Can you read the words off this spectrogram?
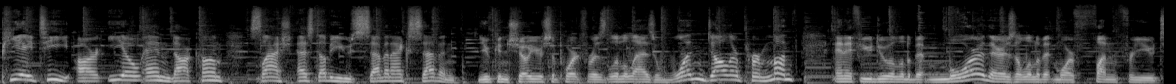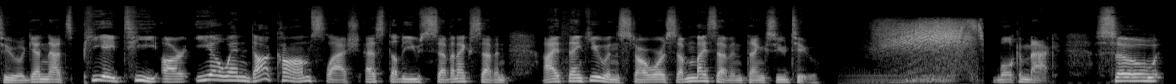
P-A-T-R-E-O-N dot com slash SW7X7. You can show your support for as little as $1 per month, and if you do a little bit more, there's a little bit more fun for you too. Again, that's P-A-T T-R-E-O-N dot com slash SW7X7. I thank you, and Star Wars 7 by 7 thanks you too. Welcome back. So,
